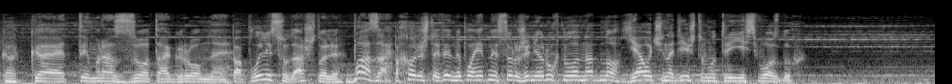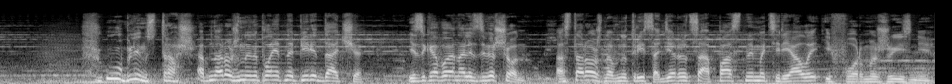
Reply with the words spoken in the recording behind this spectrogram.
Какая ты мразота огромная. Поплыли сюда, что ли? База! Похоже, что это инопланетное сооружение рухнуло на дно. Я очень надеюсь, что внутри есть воздух. О, блин, страж. Обнаружена инопланетная передача. Языковой анализ завершен. Осторожно, внутри содержатся опасные материалы и формы жизни.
